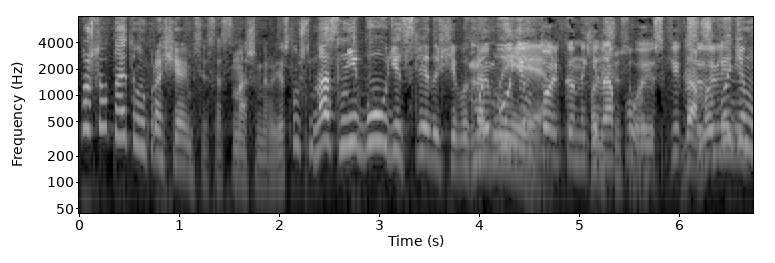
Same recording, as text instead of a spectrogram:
Ну что, вот на этом мы прощаемся со, с нашими радиослушателями. Нас не будет следующие выходные. будем только на Кинопоиске, Да, мы сожалению. выйдем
